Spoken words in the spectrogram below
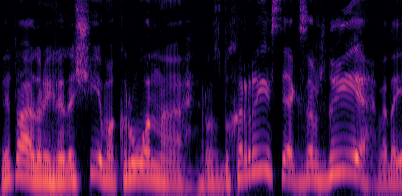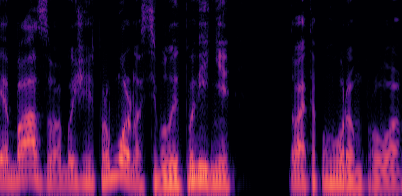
Вітаю, дорогі глядачі. Макрон е, роздухарився, як завжди, видає базу, аби ще й спроможності були відповідні. Давайте поговоримо про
